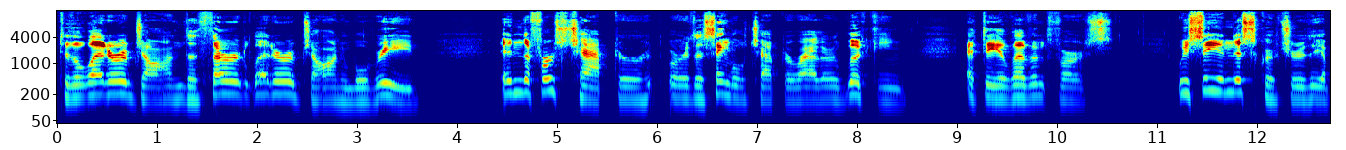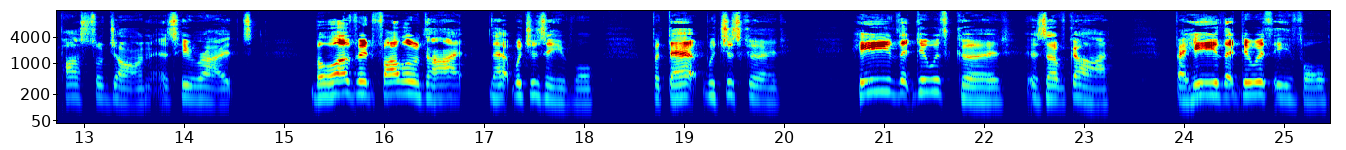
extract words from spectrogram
to the letter of John, the third letter of John, and we'll read in the first chapter, or the single chapter rather, looking at the 11th verse. We see in this scripture the Apostle John as he writes, Beloved, follow not that which is evil, but that which is good. He that doeth good is of God, but he that doeth evil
